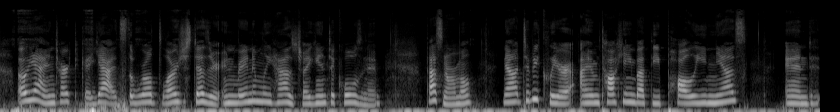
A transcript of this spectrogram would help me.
Oh, yeah, Antarctica. Yeah, it's the world's largest desert and randomly has gigantic holes in it. That's normal. Now, to be clear, I am talking about the Polynyas, and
